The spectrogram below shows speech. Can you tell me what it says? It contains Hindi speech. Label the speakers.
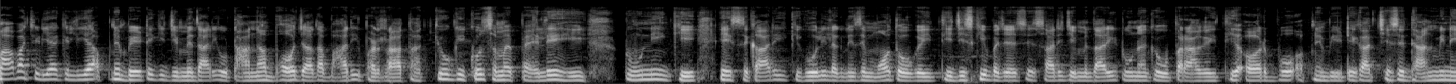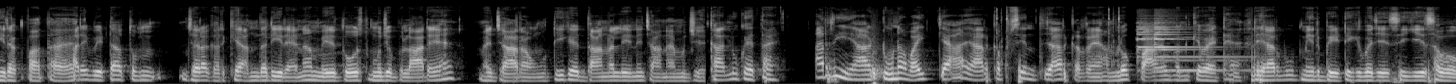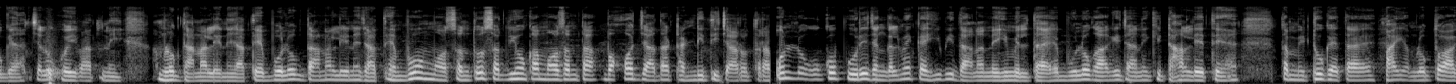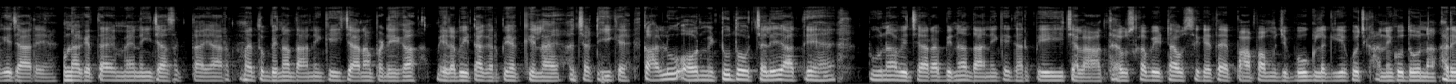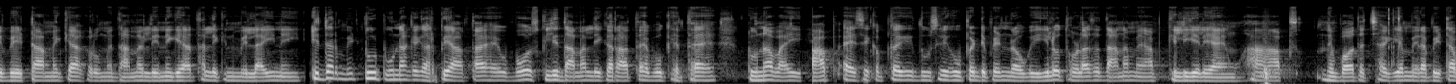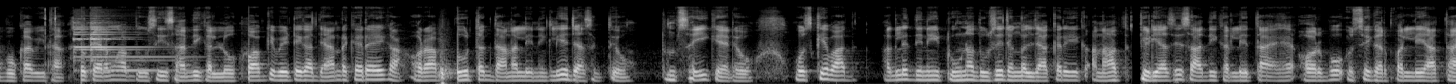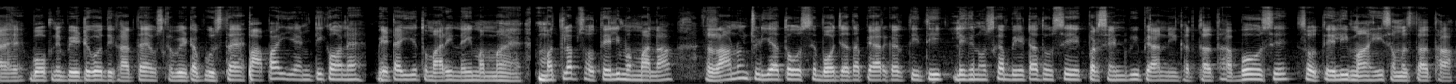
Speaker 1: पापा चिड़िया के लिए अपने बेटे की ज़िम्मेदारी उठाना बहुत ज़्यादा भारी पड़ रहा था, क्योंकि कुछ समय पहले ही टूनी की एक शिकारी की गोली लगने से मौत हो गई थी, जिसकी वजह से सारी ज़िम्मेदारी टूना के ऊपर आ गई थी और वो अपने बेटे का अच्छे से ध्यान भी नहीं रख पाता है। अरे बेटा, तुम जरा घर के अंदर ही रहना, मेरे दोस्त मुझे बुला रहे हैं, मैं जा रहा हूँ, ठीक है? दाना लेने जाना है मुझे। कालू कहता है अरे यार टूना भाई क्या यार, कब से इंतज़ार कर रहे हैं हम लोग? पागल बन के बैठे हैं। अरे यार, वो मेरे बेटे की वजह से ये सब हो गया। चलो, कोई बात नहीं, हम लोग दाना लेने जाते हैं। वो लोग दाना लेने जाते हैं। वो मौसम तो सर्दियों का मौसम था। बहुत ज़्यादा ठंडी थी चारों तरफ़। उन लोगों को पूरे जंगल में कहीं भी दाना नहीं मिलता है। वो लोग आगे जाने की ठान लेते हैं। तब मिट्टू कहता है, भाई, हम लोग तो आगे जा रहे हैं। टूना कहता है, मैं नहीं जा सकता यार। मैं तो बिना दाने के ही जाना पड़ेगा। मेरा बेटा घर पे अकेला है। अच्छा ठीक है। कालू और मिट्टू तो चले जाते हैं। टूना बेचारा बिना दाने के घर पे ही चला आता है। उसका बेटा उससे कहता है, पापा, मुझे भूख लगी है, कुछ खाने को दो ना। अरे बेटा, मैं क्या करूँ? मैं दाना लेने गया था, लेकिन मिला ही नहीं। इधर मिट्टू टूना के घर पे आता है। वो उसके लिए दाना लेकर आता है। वो कहता है टूना भाई, आप ऐसे कब तक एक दूसरे के ऊपर डिपेंड रहोगे? ये लो, थोड़ा सा दाना मैं आपके लिए ले आया हूँ। हाँ आप ने बहुत अच्छा किया। मेरा बेटा भूखा भी था। तो कह रहा हूँ, आप दूसरी शादी कर लो। तो आपके बेटे का ध्यान रखे रहेगा और आप दूर तक दाना लेने के लिए जा सकते हो। तुम सही कह रहे हो। उसके बाद अगले दिन ही टूना दूसरे जंगल जाकर एक अनाथ चिड़िया से शादी कर लेता है और वो उसे घर पर ले आता है। वो अपने बेटे को दिखाता है, उसका बेटा पूछता है, पापा, ये आंटी कौन है? बेटा, ये तुम्हारी नई मम्मा है। मतलब सौतेली मम्मा ना, रानू चिड़िया तो उससे बहुत ज़्यादा प्यार करती थी, लेकिन उसका बेटा तो उससे एक परसेंट भी प्यार नहीं करता था। वो उसे सौतेली माँ ही समझता था।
